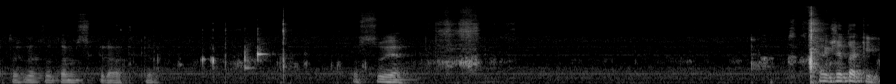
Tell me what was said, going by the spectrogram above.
A takhle to tam zkrátka pasuje. Takže taky.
